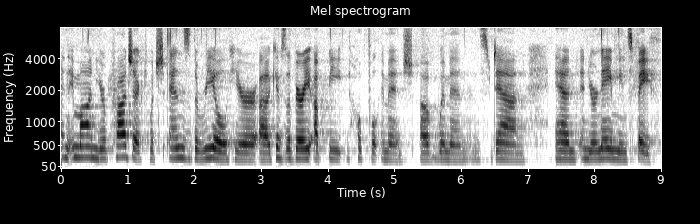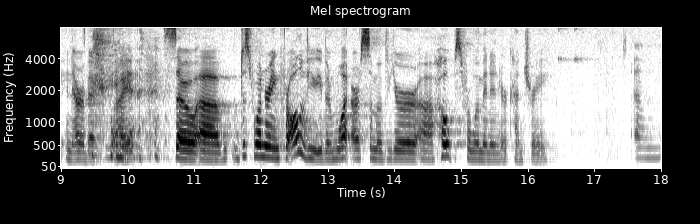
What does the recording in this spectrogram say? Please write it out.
And Iman, your project, which ends the reel here, uh, gives a very upbeat, hopeful image of women in Sudan. And, and your name means faith in Arabic, right? So um, I'm just wondering, for all of you even, what are some of your uh, hopes for women in your country? Um,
